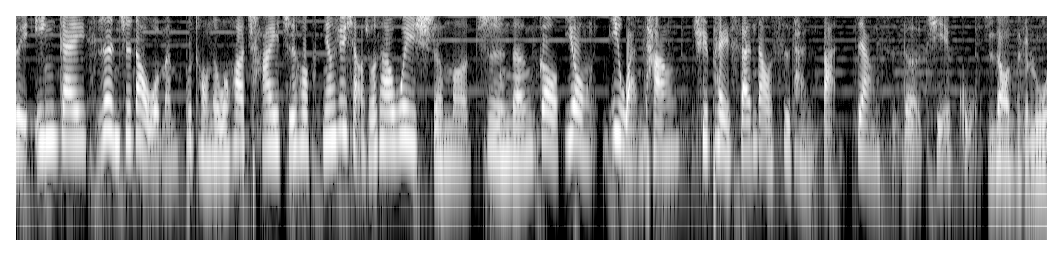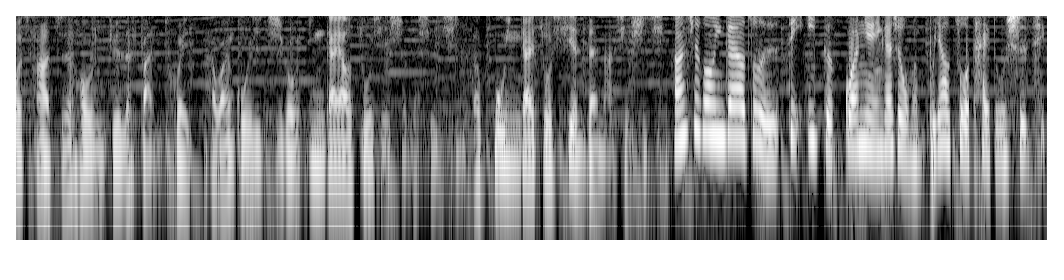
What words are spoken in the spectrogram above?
所以应该认知到我们不同的文化差异之后，你要去想说他为什么只能够用一碗汤去配三到四盘饭这样子的结果。知道这个落差之后，你觉得反推台湾国际职工应该要做些什么事情，而不应该做现在哪些事情？台湾职工应该要做的第一个观念，应该是我们不要做太多事情。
